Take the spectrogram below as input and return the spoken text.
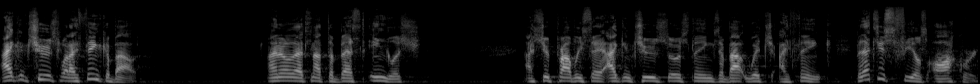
I can choose what I think about. I know that's not the best English. I should probably say I can choose those things about which I think, but that just feels awkward,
